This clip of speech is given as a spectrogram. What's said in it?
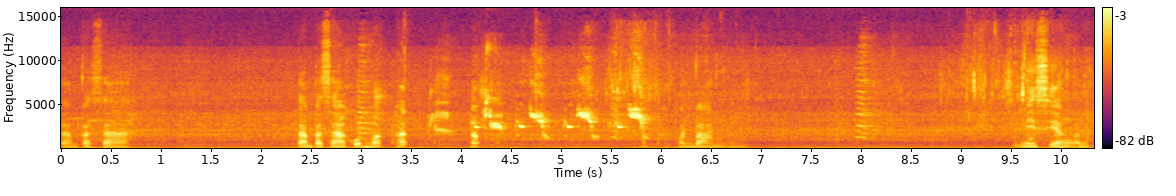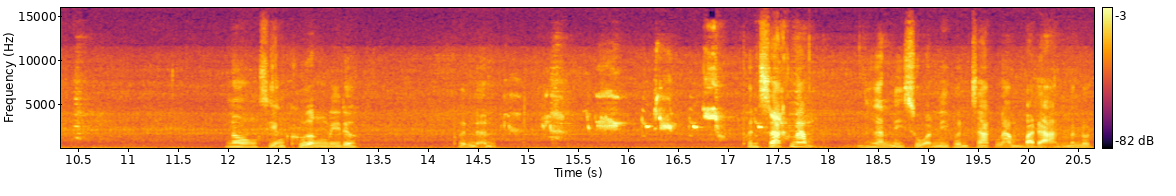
ตามภาษา ตามภาษาคนหมักพัก เนาะหมักพักบ้านบ้านๆเนาะสิมีเสียงอันน้องเสียงเครื่องนี่เด้อเพิ่นอันเพิ่นซักน้ำเฮือนในสวนนี่เพิ่นซักน้ำบาดาลมันหลุด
